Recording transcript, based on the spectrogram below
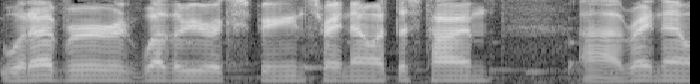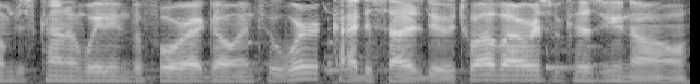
whatever weather you're experiencing right now at this time. Uh, right now, I'm just kind of waiting before I go into work. I decided to do 12 hours because, you know,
